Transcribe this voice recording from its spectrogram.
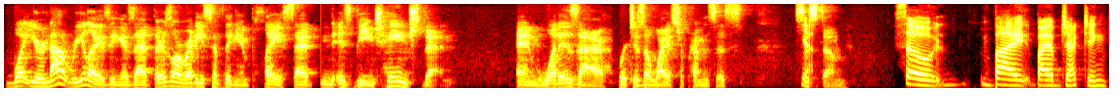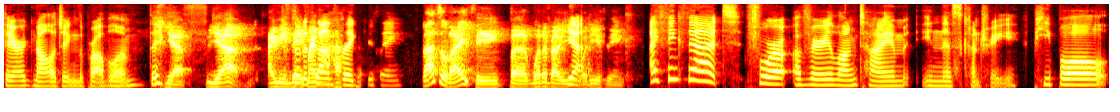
what you're not realizing is that there's already something in place that is being changed then. And what is that? Which is a white supremacist Yeah. So by by objecting, they're acknowledging the problem. They- Yeah. Yeah. I mean, That's they what might not have, like you're saying. That's what I think. But what about you? Yeah. What do you think? I think that for a very long time in this country, people,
